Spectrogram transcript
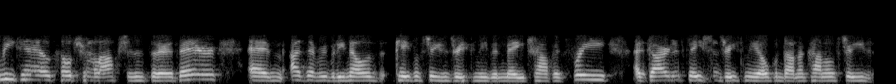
retail cultural options that are there. Um, as everybody knows, Capel Street has recently been made traffic free. A Garda station has recently opened on O'Connell Street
